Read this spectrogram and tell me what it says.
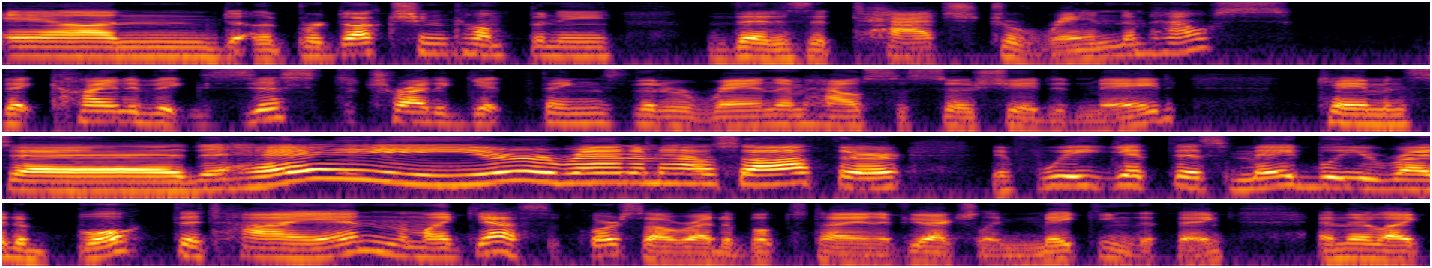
And the production company that is attached to Random House, that kind of exists to try to get things that are Random House associated made, came and said, Hey, you're a Random House author. If we get this made, will you write a book to tie in? And I'm like, Yes, of course I'll write a book to tie in if you're actually making the thing. And they're like,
